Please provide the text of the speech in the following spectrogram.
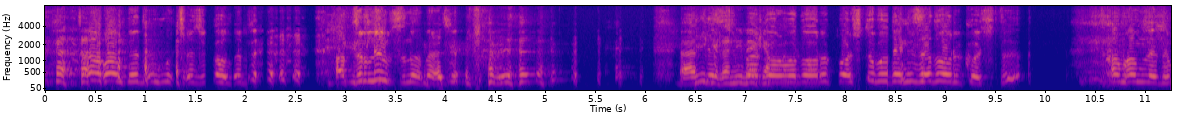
tamam dedim bu çocuk olur. Hatırlıyor musun onu acaba? Tabii. Herkes Superdorm'a doğru koştu. Bu denize doğru koştu. tamam dedim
